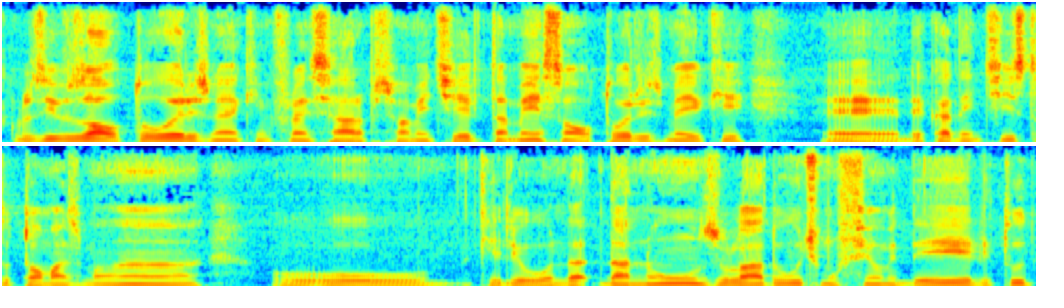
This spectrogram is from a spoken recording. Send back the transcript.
Inclusive os autores, né, que influenciaram principalmente ele, também são autores meio que é, Thomas Mann, o, aquele o Danunzio lá do último filme dele, tudo.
